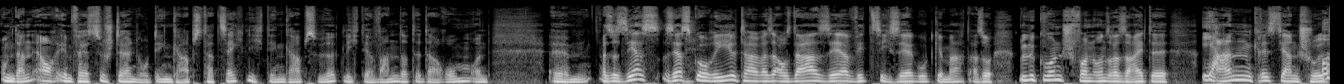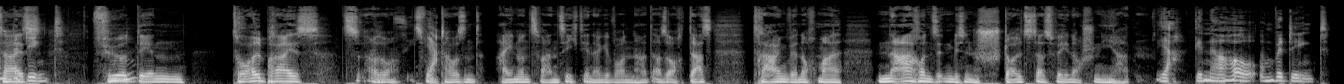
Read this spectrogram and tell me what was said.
um dann auch eben festzustellen, oh, den gab's tatsächlich, den gab's wirklich, der wanderte da rum und ähm, also sehr, sehr skurril, teilweise auch da sehr witzig, sehr gut gemacht. Also Glückwunsch von unserer Seite ja. an Christian Schulteis Unbedingt. für mhm. den Trollpreis, also 2021, ja. den er gewonnen hat. Also auch das tragen wir nochmal nach und sind ein bisschen stolz, dass wir ihn auch schon hier hatten. Ja, genau, unbedingt.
